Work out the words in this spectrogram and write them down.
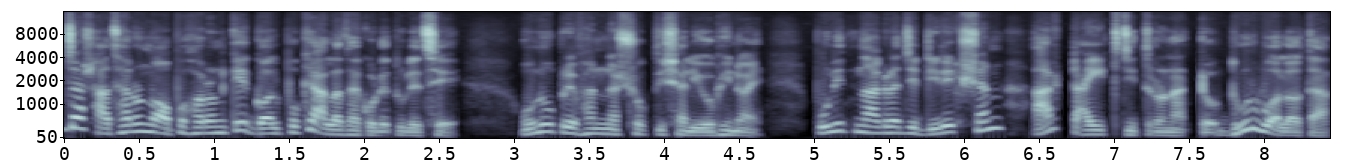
যা সাধারণ অপহরণকে গল্পকে আলাদা করে তুলেছে। অনুপ রেভান্নার শক্তিশালী অভিনয়, পুনিত নাগরাজের ডিরেকশন আর টাইট চিত্রনাট্য। দুর্বলতা,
